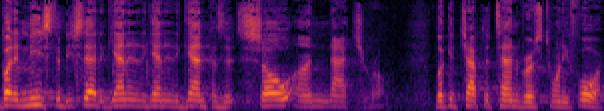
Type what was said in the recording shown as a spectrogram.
but it needs to be said again and again and again because it's so unnatural. Look at chapter 10, verse 24.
